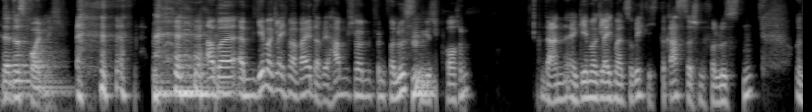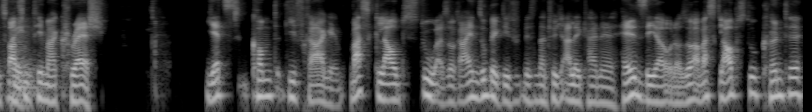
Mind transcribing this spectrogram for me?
Das freut mich. Aber ähm, gehen wir gleich mal weiter. Wir haben schon von Verlusten hm. gesprochen. Dann äh, gehen wir gleich mal zu richtig drastischen Verlusten und zwar okay. zum Thema Crash. Jetzt kommt die Frage, was glaubst du, also rein subjektiv, wir sind natürlich alle keine Hellseher oder so, aber was glaubst du, könnte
